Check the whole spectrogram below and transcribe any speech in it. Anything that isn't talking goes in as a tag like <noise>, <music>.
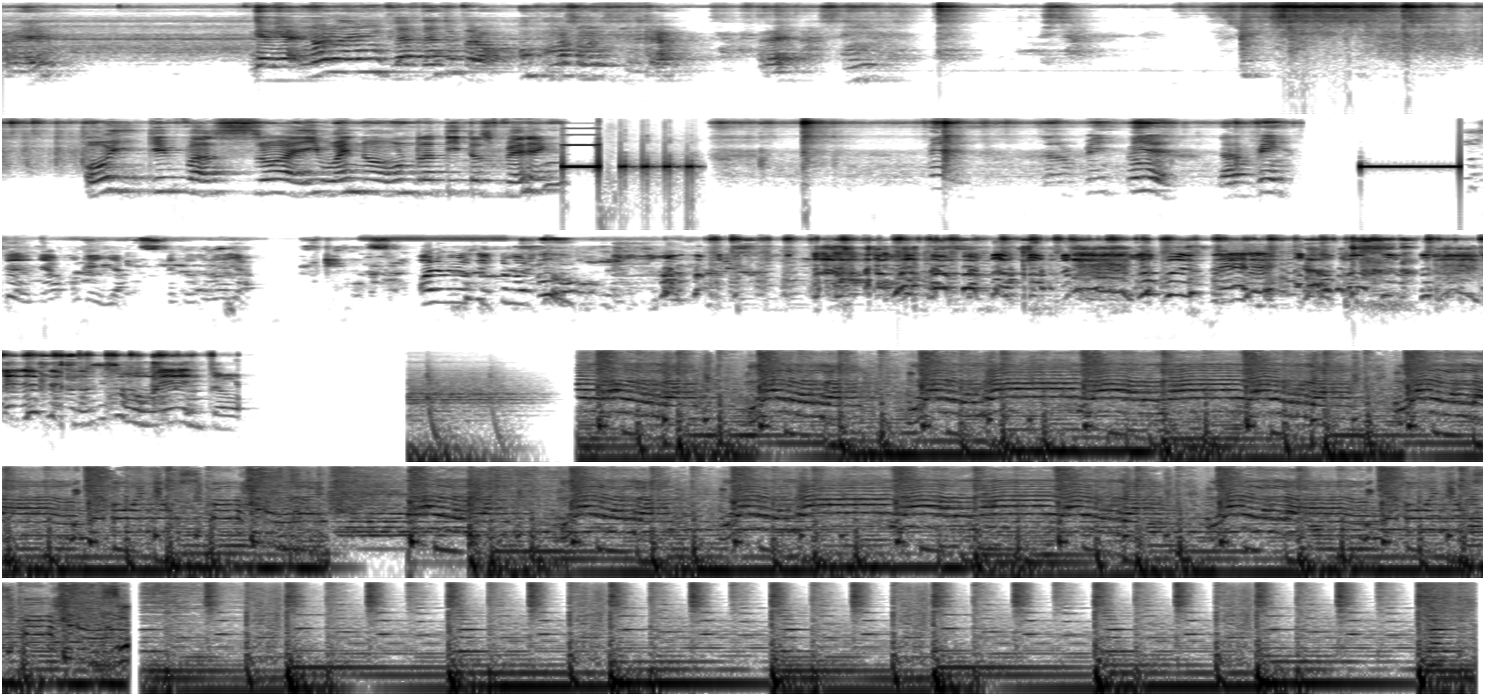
A ver. Ya, mira, no lo deben inflar tanto, Uy, ¿qué pasó ahí? Bueno, un ratito esperen. Miren, la rompí. Miren, la rompí. Ustedes, ¿ya? Ok, ya. Entonces, ya. Hola amigos, soy Tomari. <laughs>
